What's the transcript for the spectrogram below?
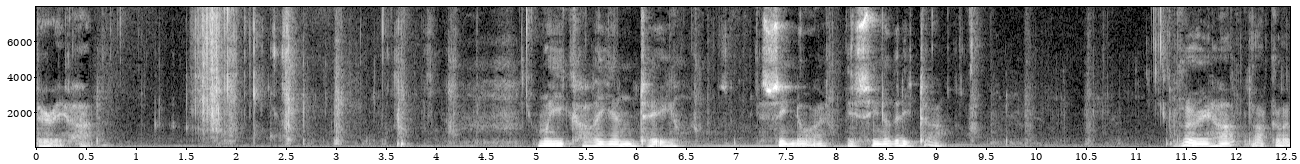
Very hot. Muy caliente, señor y señorita. Very hot taco.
